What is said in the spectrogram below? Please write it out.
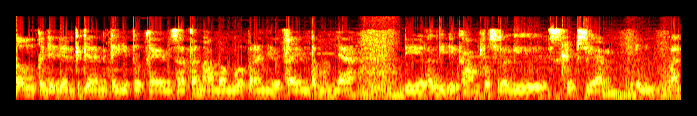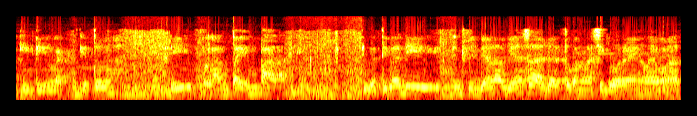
tom kejadian-kejadian kayak gitu kayak misalkan abang gue pernah nyeritain temennya di lagi di kampus lagi skripsian, lagi di lab gitulah di lantai 4 tiba-tiba di jendela biasa ada tukang nasi goreng lewat.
